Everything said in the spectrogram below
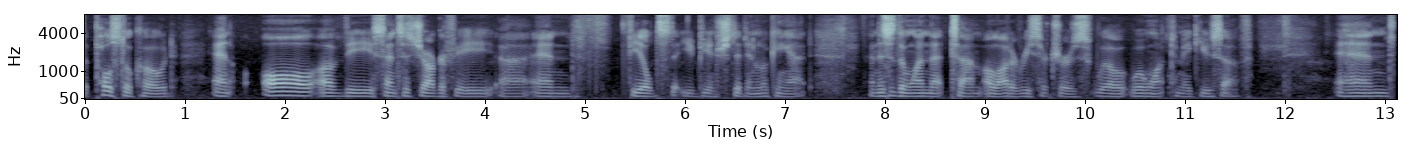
the postal code and all of the census geography uh, and fields that you'd be interested in looking at. And this is the one that um, a lot of researchers will, will want to make use of. And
